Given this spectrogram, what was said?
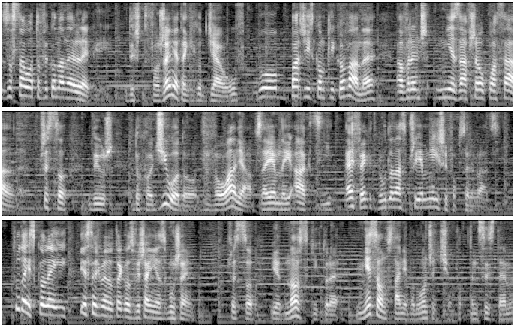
zostało to wykonane lepiej, gdyż tworzenie takich oddziałów było bardziej skomplikowane, a wręcz nie zawsze opłacalne, przez co gdy już dochodziło do wywołania wzajemnej akcji, efekt był dla nas przyjemniejszy w obserwacji. Tutaj z kolei jesteśmy do tego zwyczajnie zmuszeni, przez co jednostki, które nie są w stanie podłączyć się pod ten system,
